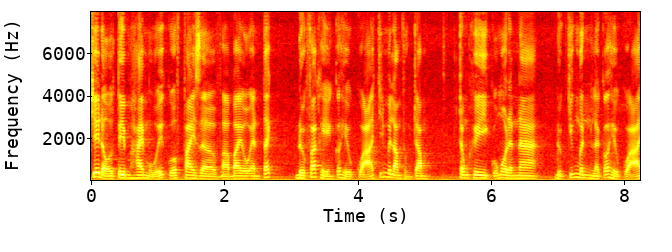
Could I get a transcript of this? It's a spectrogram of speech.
Chế độ tiêm hai mũi của Pfizer và BioNTech được phát hiện có hiệu quả 95%, trong khi của Moderna được chứng minh là có hiệu quả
